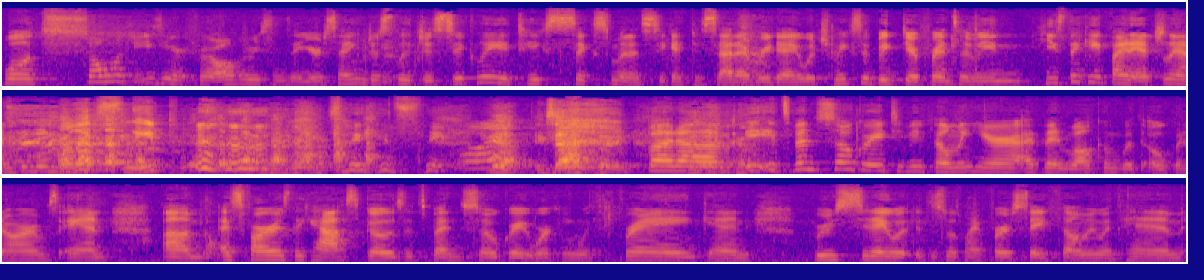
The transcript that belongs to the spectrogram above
Well, it's so much easier for all the reasons that you're saying. Just logistically, it takes six minutes to get to set every day, which makes a big difference. I mean, he's thinking financially, I'm thinking more like sleep, so he can sleep more. Yeah, exactly. But um, it, it's been so great to be filming here. I've been welcomed with open arms, and um, as far as the cast goes, it's been so great working with Frank and Bruce today. wa- This was my first day filming with him,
